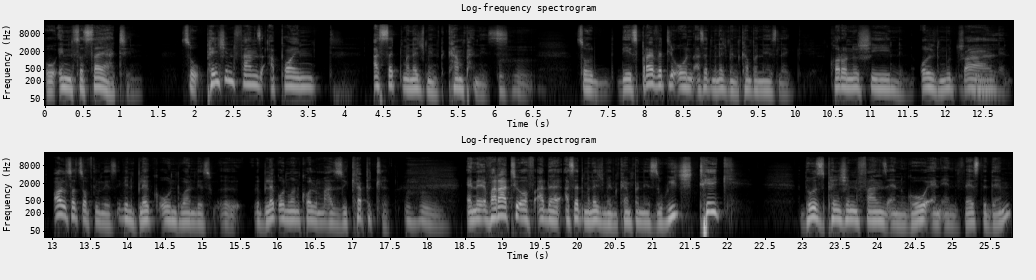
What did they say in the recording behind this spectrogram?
or in society? So pension funds appoint asset management companies. Mm-hmm. So these privately owned asset management companies like Coronation and Old Mutual mm. and all sorts of things. There's even black owned one. There's uh, the black owned one called Mazi Capital, mm-hmm. And a variety of other asset management companies which take those pension funds and go and invest them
